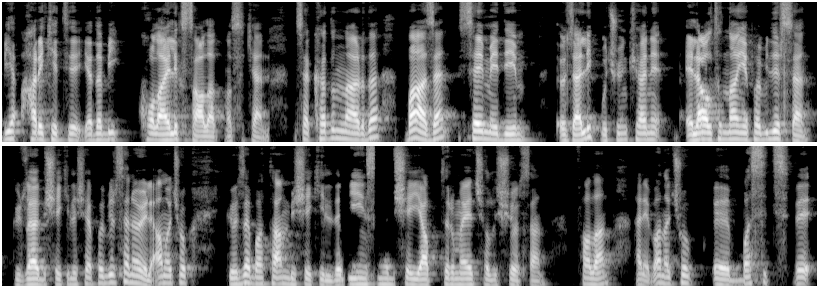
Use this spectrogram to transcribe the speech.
bir hareketi ya da bir kolaylık sağlatması kendine. Mesela kadınlarda bazen sevmediğim özellik bu. Çünkü hani el altından yapabilirsen, güzel bir şekilde şey yapabilirsen öyle ama çok göze batan bir şekilde bir insana bir şey yaptırmaya çalışıyorsan falan hani bana çok e, basit ve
